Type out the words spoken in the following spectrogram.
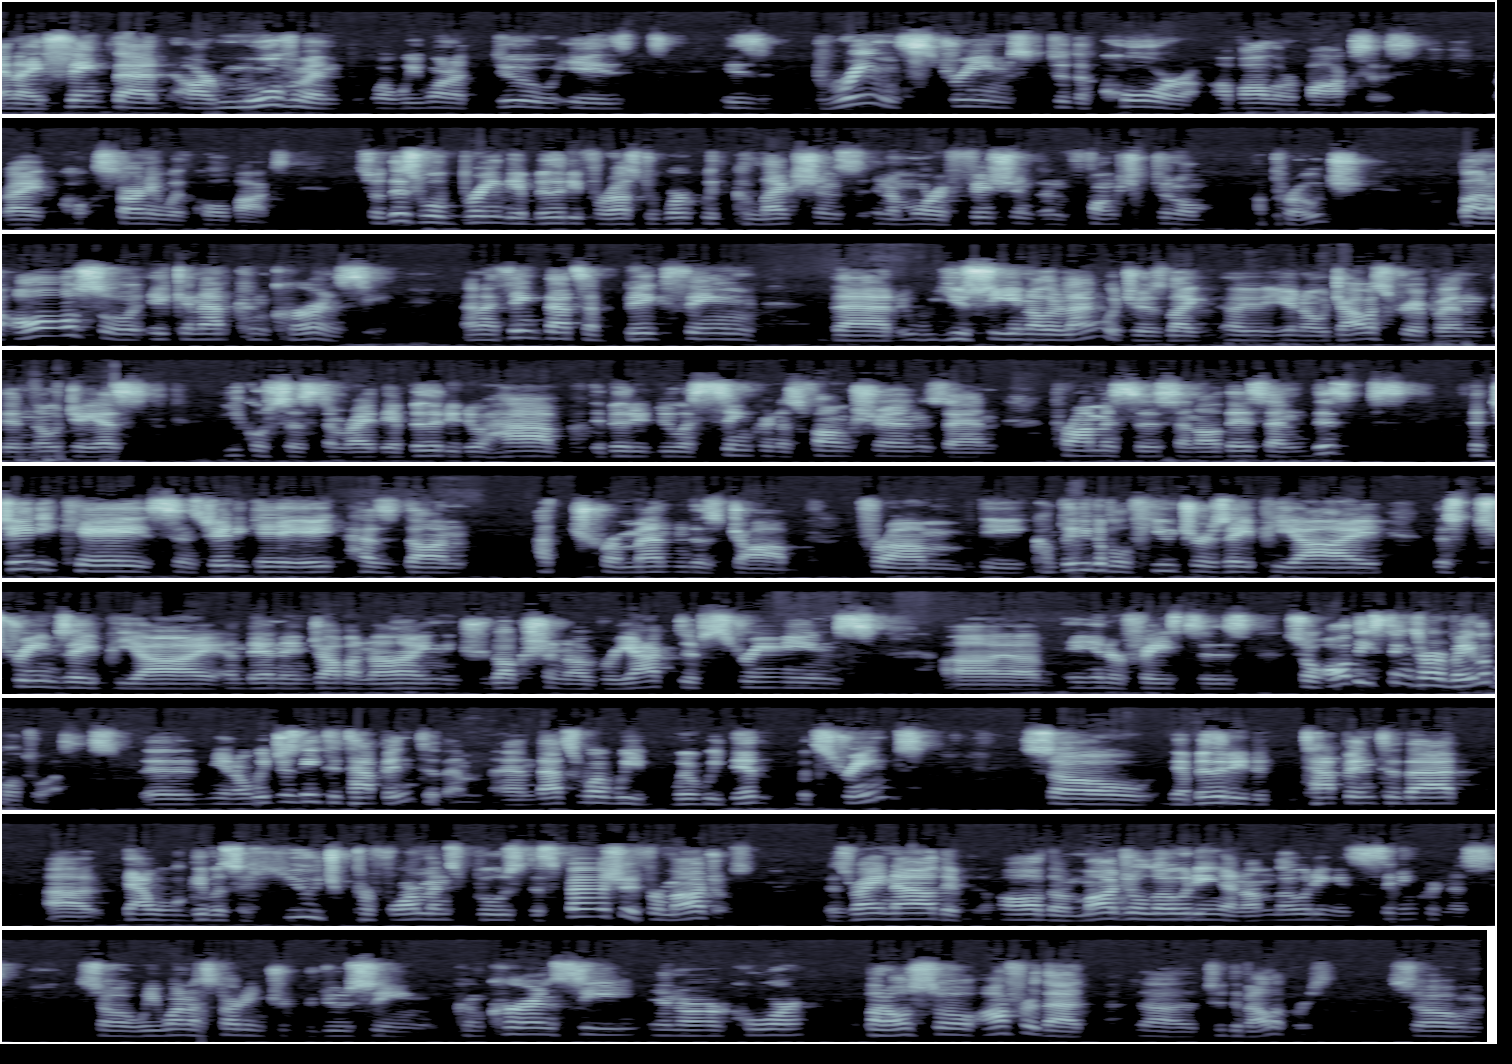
And I think that our movement, what we want to do is is bring streams to the core of all our boxes, right? Starting with ColdBox. So this will bring the ability for us to work with collections in a more efficient and functional approach, but also it can add concurrency. And I think that's a big thing that you see in other languages like uh, you know JavaScript and the Node.js ecosystem, right? The ability to have the ability to do asynchronous functions and promises and all this. And this the JDK since JDK 8 has done a tremendous job from the completable futures API, the streams API, and then in Java 9, introduction of reactive streams, uh, interfaces. So all these things are available to us. Uh, you know, we just need to tap into them, and that's what we what we did with streams. So the ability to tap into that uh, that will give us a huge performance boost, especially for modules, because right now the, all the module loading and unloading is synchronous. So we want to start introducing concurrency in our core but also offer that uh, to developers. So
